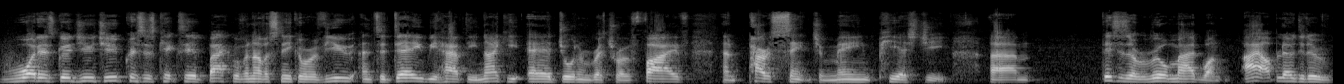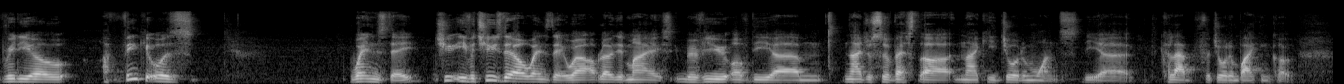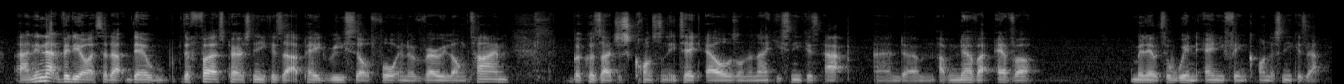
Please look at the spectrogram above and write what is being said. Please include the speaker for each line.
Speaker 1: What is good YouTube? Chris's Kicks here back with another sneaker review and today we have the Nike Air Jordan Retro 5 and Paris Saint-Germain PSG. Um, this is a real mad one. I uploaded a video, I think it was Wednesday, either Tuesday or Wednesday where I uploaded my review of the um, Nigel Sylvester Nike Jordan 1s, the uh, collab for Jordan Biking Co. And in that video, I said that they're the first pair of sneakers that I paid resale for in a very long time because I just constantly take L's on the Nike Sneakers app and um, I've never ever been able to win anything on the sneakers app.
